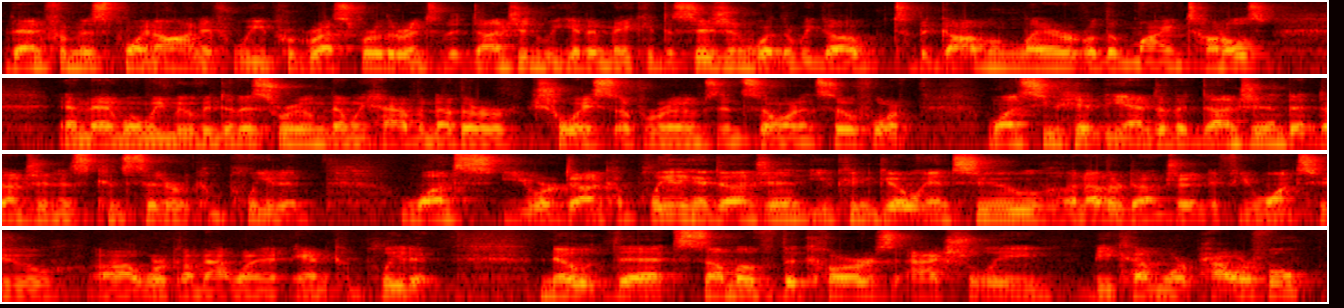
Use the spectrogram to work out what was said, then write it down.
Then, from this point on, if we progress further into the dungeon, we get to make a decision whether we go to the goblin lair or the mine tunnels. And then when we move into this room, then we have another choice of rooms and so on and so forth. Once you hit the end of the dungeon, that dungeon is considered completed. Once you are done completing a dungeon, you can go into another dungeon if you want to uh, work on that one and complete it. Note that some of the cards actually become more powerful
